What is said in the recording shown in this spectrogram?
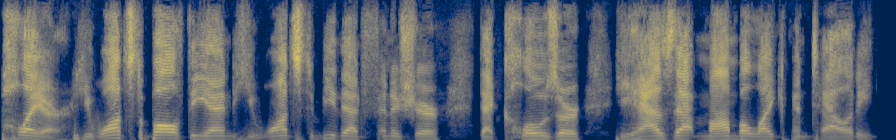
player. He wants the ball at the end. He wants to be that finisher, that closer. He has that Mamba-like mentality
